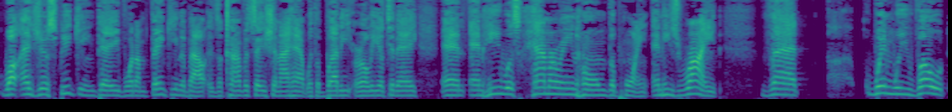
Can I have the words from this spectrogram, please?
Well, as you're speaking, Dave, what I'm thinking about is a conversation I had with a buddy earlier today, and and he was hammering home the point, and he's right that uh, when we vote,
